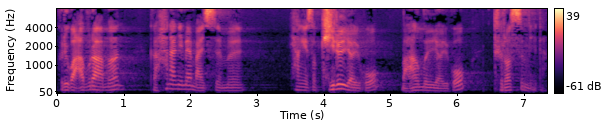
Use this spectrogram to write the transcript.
그리고 아브라함은 그 하나님의 말씀을 향해서 귀를 열고 마음을 열고 들었습니다.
